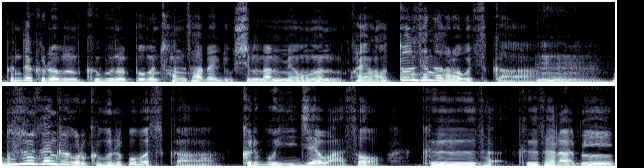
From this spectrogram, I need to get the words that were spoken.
근데 그럼 그분을 뽑은 1,460만 명은 과연 어떤 생각을 하고 있을까? 음. 무슨 생각으로 그분을 뽑았을까? 그리고 이제 와서 그, 사- 그 사람이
